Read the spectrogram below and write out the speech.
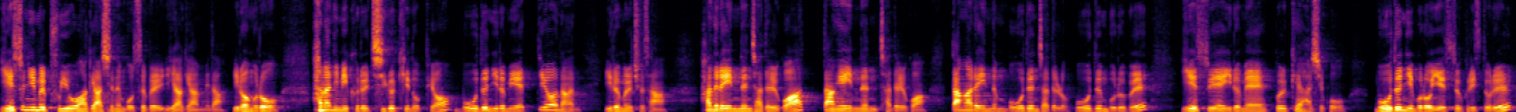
예수님을 부요하게 하시는 모습을 이야기합니다. 이러므로 하나님이 그를 지극히 높여 모든 이름 위에 뛰어난 이름을 주사 하늘에 있는 자들과 땅에 있는 자들과 땅 아래 있는 모든 자들로 모든 무릎을 예수의 이름에 꿇게 하시고 모든 입으로 예수 그리스도를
